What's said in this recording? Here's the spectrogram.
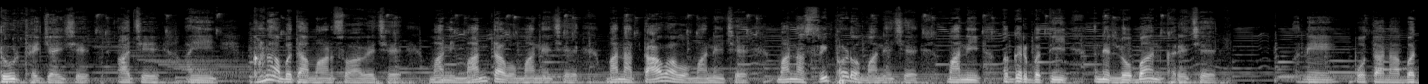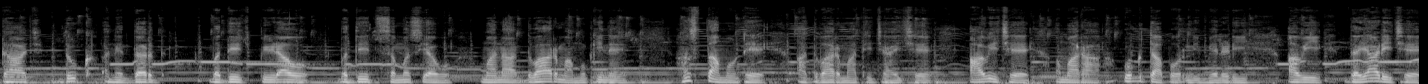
દૂર થઈ જાય છે. આજે અહીં ઘણા બધા માણસો આવે છે. માની માનતાઓ માને છે, માના તાવાઓ માને છે, માના શ્રીફળો માને છે, માની અગરબત્તી અને લોબાન કરે છે. અને પોતાના બધા જ દુઃખ અને દર્દ, બધી જ પીડાઓ, બધી જ સમસ્યાઓ માના દ્વારમાં મૂકીને હસતા મોઢે આ દ્વારમાંથી જાય છે. આવી છે અમારા ઉગતા પોરની મેલડી, આવી દયાળી છે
